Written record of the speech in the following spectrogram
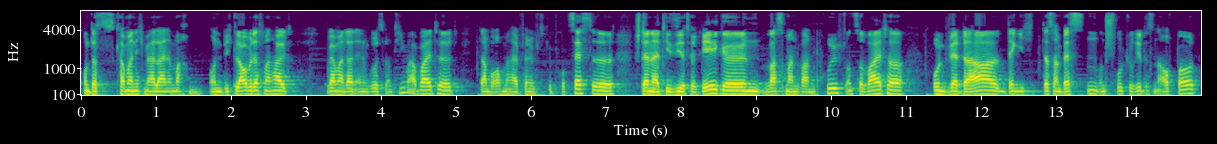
Und das kann man nicht mehr alleine machen. Und ich glaube, dass man halt, wenn man dann in einem größeren Team arbeitet, dann braucht man halt vernünftige Prozesse, standardisierte Regeln, was man wann prüft und so weiter. Und wer da, denke ich, das am besten und strukturiertesten aufbaut,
